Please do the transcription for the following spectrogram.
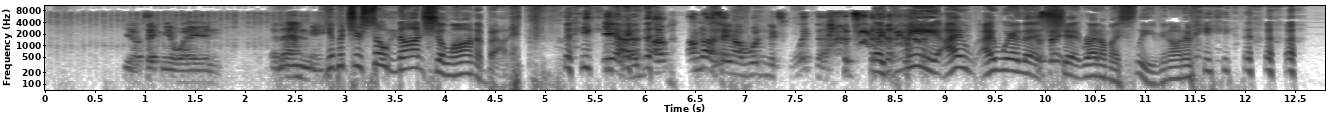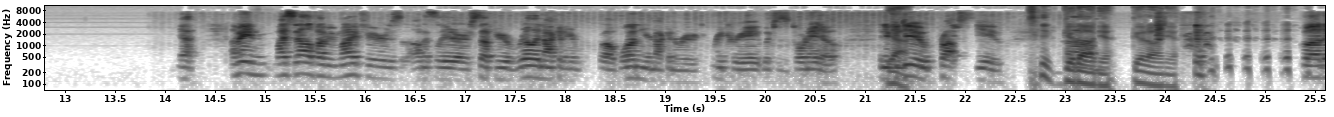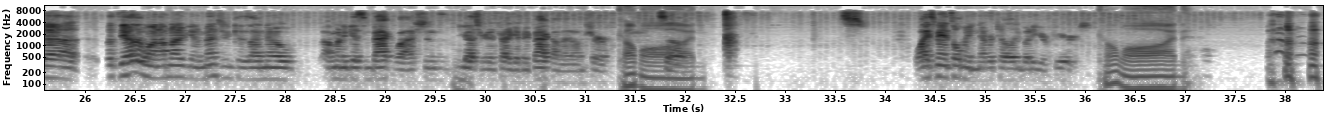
you know, take me away and and end me. Yeah, but you're so nonchalant about it. Yeah, I'm, I'm not saying I wouldn't exploit that. like me, I I wear that shit right on my sleeve. You know what I mean? yeah, I mean myself. I mean my fears, honestly, are stuff you're really not going to. Well, one, you're not going to re- recreate, which is a tornado, and if Yeah. you do, props to you. Good on Um, you. Good on you. But uh, but the other one, I'm not even going to mention because I know I'm going to get some backlash, and you guys are going to try to get me back on that. I'm sure. Come on. So- Wise man told me never tell anybody your fears. Come on.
